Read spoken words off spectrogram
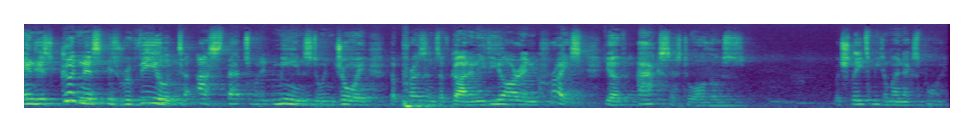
and His goodness is revealed to us. That's what it means to enjoy the presence of God. And if you are in Christ, you have access to all those. Which leads me to my next point.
